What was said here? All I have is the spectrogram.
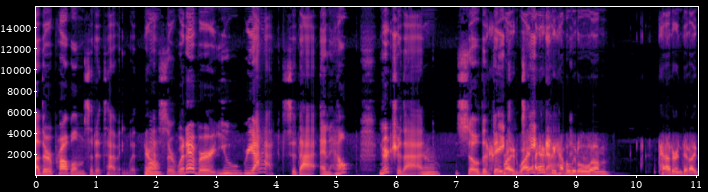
other problems that it's having with pests or whatever, you react to that and help nurture that yeah. so that they right. can. Well, I actually have a little um, pattern that I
